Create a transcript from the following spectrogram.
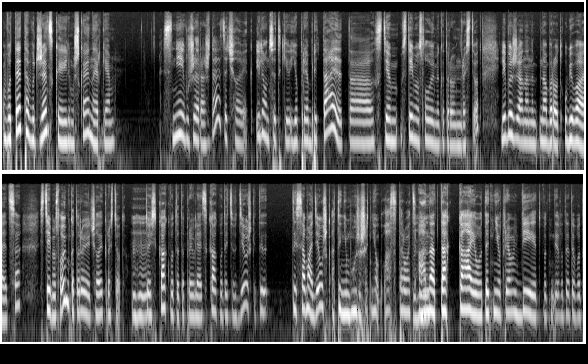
вот эта вот женская или мужская энергия, с ней уже рождается человек, или он все-таки ее приобретает а, с, тем, с теми условиями, которые он растет, либо же она на- наоборот убивается с теми условиями, которые человек растет. Мгм. То есть как вот это проявляется, как вот эти вот девушки, ты ты сама девушка, а ты не можешь от нее глаз оторвать, Мгм. а она такая вот от нее прям веет вот, вот этой вот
